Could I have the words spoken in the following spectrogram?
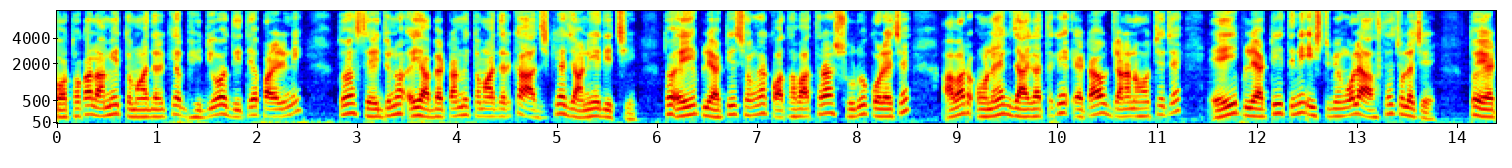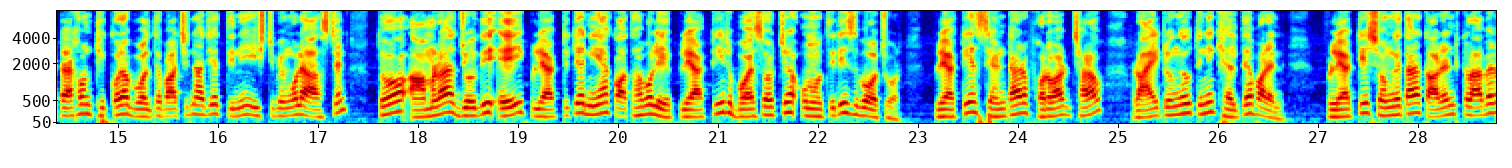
গতকাল আমি তোমাদেরকে ভিডিও দিতে পারিনি। তো সেই জন্য এই আপডেটটা আমি তোমাদেরকে আজকে জানিয়ে দিচ্ছি। তো এই প্লেয়ারটির সঙ্গে কথাবার্তা শুরু করেছে। আবার অনেক জায়গা থেকে এটাও জানানো হচ্ছে যে, এই প্লেয়ারটি তিনি ইস্টবেঙ্গলে আসতে চলেছে। তো এটা এখন ঠিক করে বলতে পারছি না যে তিনি ইস্টবেঙ্গলে আসছেন। তো আমরা যদি এই প্লেয়ারটিকে নিয়ে কথা বলি, প্লেয়ারটির বয়স হচ্ছে উনতিরিশ বছর। প্লেয়ারটি সেন্টার ফরওয়ার্ড ছাড়াও রাইট উইংয়েও তিনি খেলতে পারেন। প্লেয়ারটির সঙ্গে তার কারেন্ট ক্লাবের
